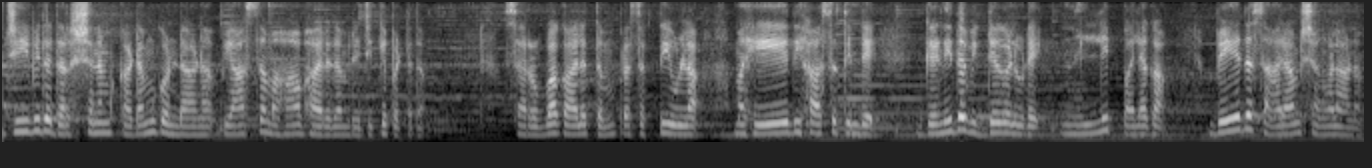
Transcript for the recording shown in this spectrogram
ജീവിത ദർശനം കടം കൊണ്ടാണ് വ്യാസമഹാഭാരതം രചിക്കപ്പെട്ടത്. സർവകാലത്തും പ്രസക്തിയുള്ള മഹേതിഹാസത്തിന്റെ ഗണിത വിദ്യകളുടെ നെല്ലിപ്പലക വേദസാരാംശങ്ങളാണ്.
